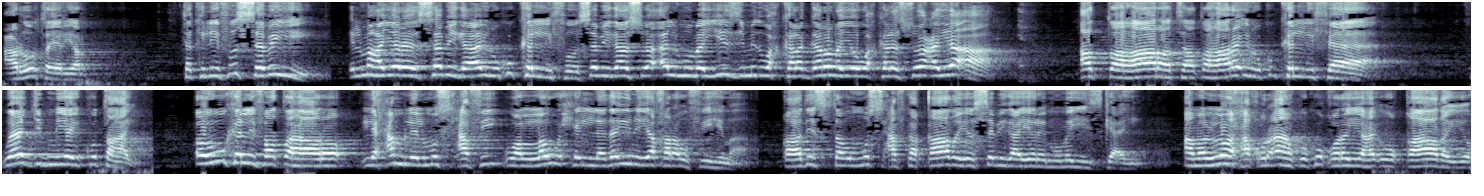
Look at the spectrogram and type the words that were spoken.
carruurta yaryar takliifu sabiyi ilmaha yaree sabiga ah inuu ku kallifo sabigaasoo almumayizi mid wax kala garanayo wax kala soocaya ah altahaarata tahaaro inuu ku kallifaa waajib miyay ku tahay oo uu u kallifaa tahaaro lixamli lmusxafi wallawxi aladayni yaqra'u fiihima qaadista uu musxafka qaadayo sabigaa yaree mumayiska ahi ama looxa qur'aanku ku qoran yahay uu qaadayo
